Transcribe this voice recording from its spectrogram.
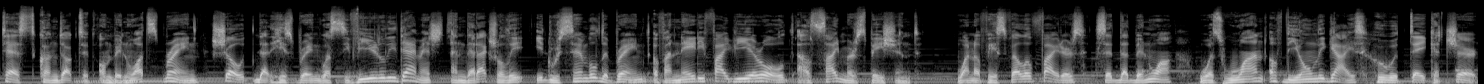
Tests conducted on Benoit's brain showed that his brain was severely damaged and that actually it resembled the brain of an 85 year old Alzheimer's patient. One of his fellow fighters said that Benoit was one of the only guys who would take a chair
